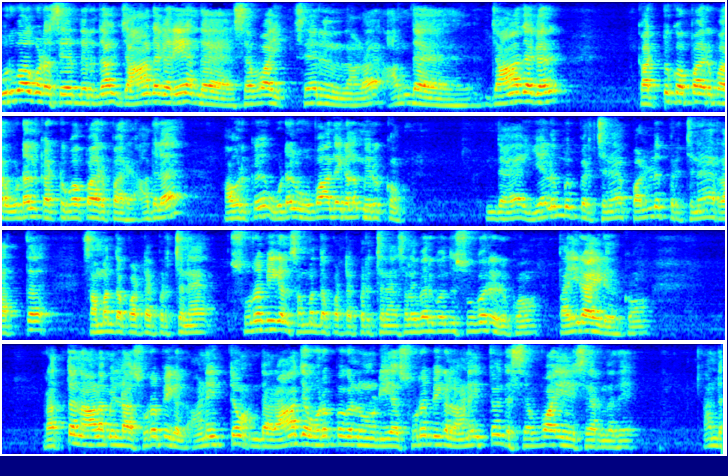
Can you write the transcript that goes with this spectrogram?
குருவா கூட சேர்ந்திருந்தால் ஜாதகரே அந்த செவ்வாய் சேர்ந்ததுனால அந்த ஜாதகர் கட்டுக்கோப்பாக இருப்பார் உடல் கட்டுக்கோப்பாக இருப்பார். அதில் அவருக்கு உடல் உபாதைகளும் இருக்கும். இந்த எலும்பு பிரச்சனை பல்லு பிரச்சனை ரத்த சம்மந்தப்பட்ட பிரச்சனை சுரபிகள் சம்மந்தப்பட்ட பிரச்சனை சில பேருக்கு வந்து சுகர் இருக்கும் தைராய்டு இருக்கும். இரத்த நாளமில்லா சுரப்பிகள் அனைத்தும் அந்த ராஜ உறுப்புகளினுடைய சுரப்பிகள் அனைத்தும் இந்த செவ்வாயை சேர்ந்தது. அந்த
